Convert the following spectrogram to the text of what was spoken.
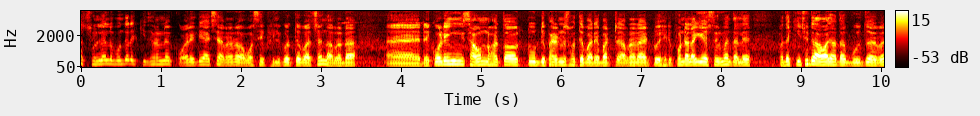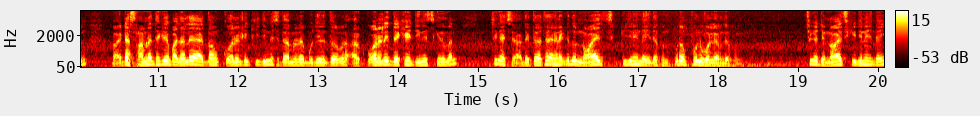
তো শুনলেন বন্ধুরা, কী ধরনের কোয়ালিটি আছে আপনারা অবশ্যই ফিল করতে পারছেন। আপনারা রেকর্ডিং সাউন্ড হয়তো একটু ডিফারেন্স হতে পারে বাট আপনারা একটু হেডফোনটা লাগিয়ে শুনবেন, তাহলে হয়তো কিছুটা আওয়াজ হয়তো বুঝতে পারবেন। বা এটা সামনে থেকে বাজালে একদম কোয়ালিটি কী জিনিস সেটা আপনারা বুঝে নিতে পারবেন। আর কোয়ালিটি দেখে জিনিস কিনবেন, ঠিক আছে? আর দেখতে পাচ্ছেন এখানে কিন্তু নয়েজ কী জিনিস নেই, দেখুন, পুরো ফুল ভলিউম দেখুন। ঠিক আছে নয়েজ কী জিনিস নেই,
